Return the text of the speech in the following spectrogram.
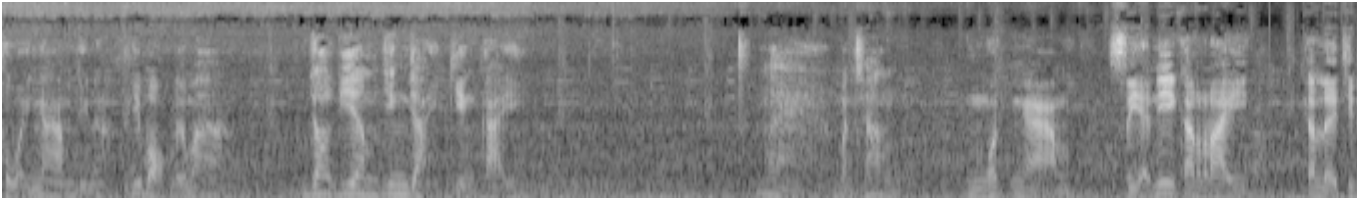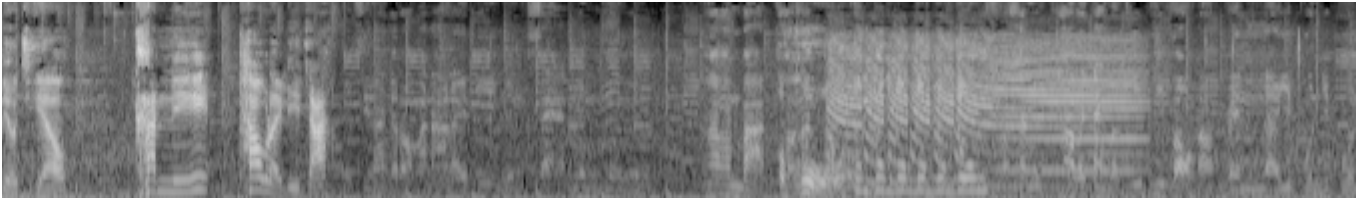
สวยงามจริงนะ พี่บอกเลยว่า ยอดเยี่ยมยิ่งใหญ่เกรียงไกรแหมมันช่างงดงาม เสียหนี่กันไรกันเลยทีเดียวเชียว คันนี้เท่าไหร่ดีจ๊ะเอฟซีน่าจะรอมานานแล้วพี่หนึ่งแสนหนึ่งหมื่นห้าพันบาทโอ้โหตุ้งตุ้งตุ้งตุ้งตุ้งตุ้งแล้วคันนี้ถ้าเอาไปแต่งแบบที่พี่บอกเนาะเป็นแนวญี่ปุ่นญี่ปุ่น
